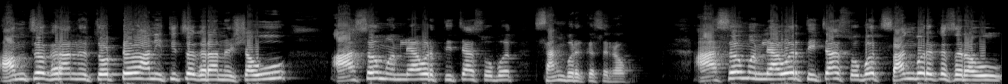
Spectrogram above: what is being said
आमचं घरानं चोट्ट आणि तिचं घरानं शाहू असं म्हणल्यावर तिच्यासोबत सांग बरं कसं राहू. असं म्हणल्यावर तिच्या सोबत सांग बरं कसं राहू.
